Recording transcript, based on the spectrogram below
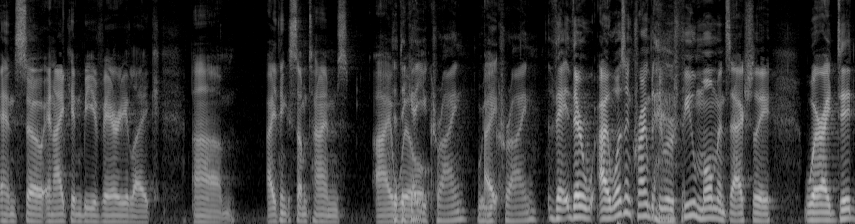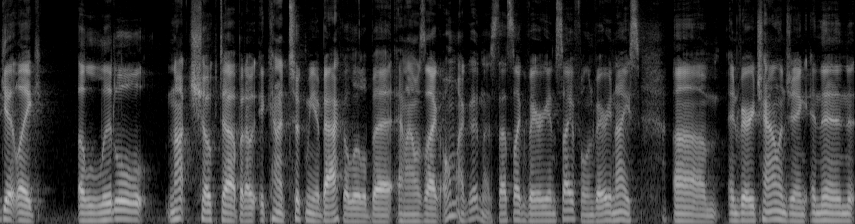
and so and I can be very like, um, I think sometimes I Did will. they get you crying? Were I- you crying? They there I wasn't crying, but there were a few moments actually where I did get like a little not choked up, but it kind of took me aback a little bit, and I was like, "Oh my goodness, that's like very insightful and very nice, um, and very challenging." And then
